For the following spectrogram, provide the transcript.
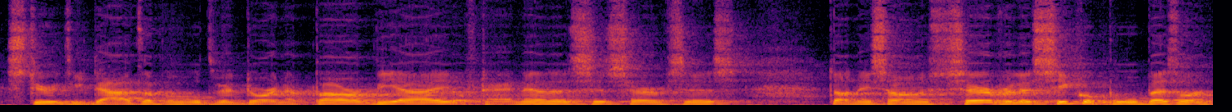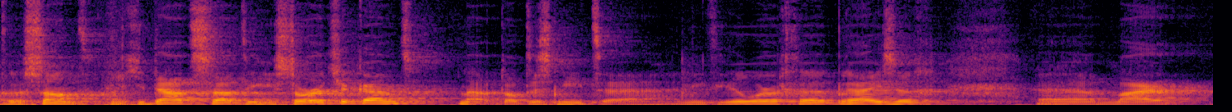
stuurt die data bijvoorbeeld weer door naar Power BI of naar Analysis Services, dan is zo'n serverless SQL pool best wel interessant. Want je data staat in je storage account. Nou, dat is niet, eh, niet heel erg prijzig. Maar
